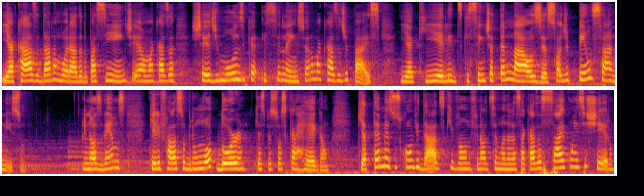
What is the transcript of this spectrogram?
e a casa da namorada do paciente é uma casa cheia de música e silêncio. Era uma casa de paz. E aqui ele diz que sente até náusea só de pensar nisso. E nós vemos que ele fala sobre um odor que as pessoas carregam, que até mesmo os convidados que vão no final de semana nessa casa saem com esse cheiro.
